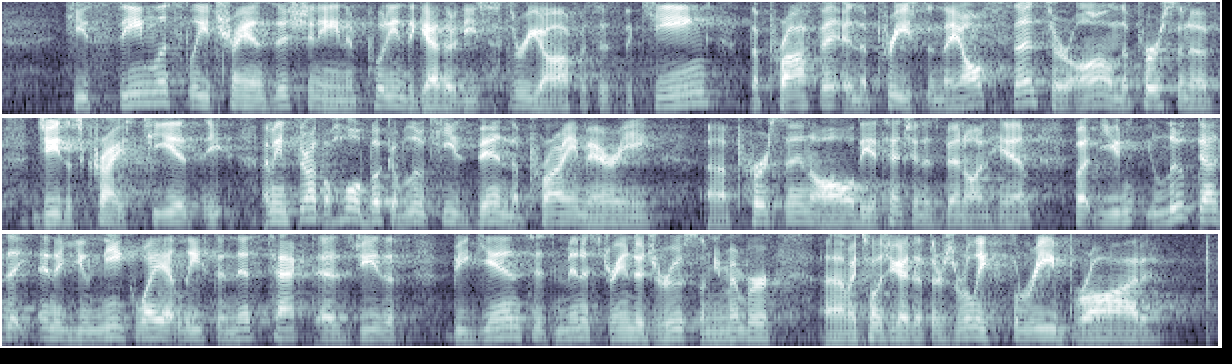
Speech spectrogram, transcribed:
he's seamlessly transitioning and putting together these three offices the king, the prophet, and the priest. And they all center on the person of Jesus Christ. He is, he, I mean, throughout the whole book of Luke, he's been the primary uh, person. All the attention has been on him. But Luke does it in a unique way, at least in this text, as Jesus begins his ministry into Jerusalem. You remember, um, I told you guys that there's really three broad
